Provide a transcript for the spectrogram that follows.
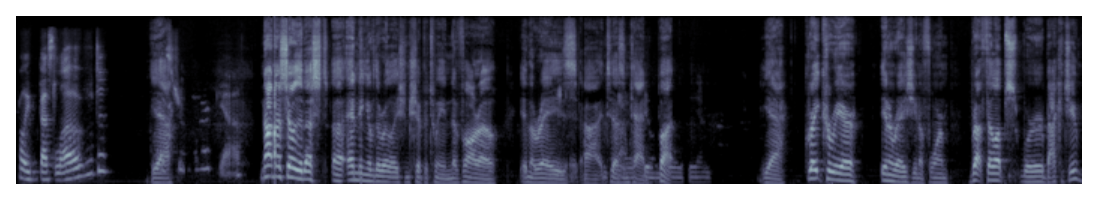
Probably best loved. Yeah. Yeah. Not necessarily the best uh, ending of the relationship between Navarro and the Rays uh, in 2010, but yeah, great career in a Rays uniform. Brett Phillips, we're back at you.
